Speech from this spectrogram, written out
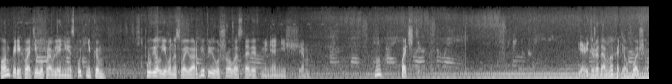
Он перехватил управление спутником, увел его на свою орбиту и ушел, оставив меня ни с чем. Ну, почти. Я ведь уже давно хотел большего.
